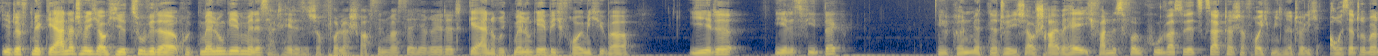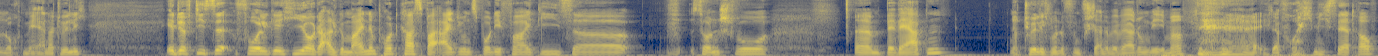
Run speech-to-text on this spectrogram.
ihr dürft mir gerne natürlich auch hierzu wieder Rückmeldung geben, wenn ihr sagt, hey, das ist doch voller Schwachsinn, was der hier redet. Gerne Rückmeldung geben. Ich freue mich über jede, jedes Feedback. Ihr könnt mir natürlich auch schreiben, hey, ich fand es voll cool, was du jetzt gesagt hast. Da freue ich mich natürlich auch sehr drüber, noch mehr natürlich. Ihr dürft diese Folge hier oder allgemeinen Podcast bei iTunes, Spotify, dieser sonst wo ähm, bewerten. Natürlich nur eine 5-Sterne-Bewertung, wie immer. da freue ich mich sehr drauf.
